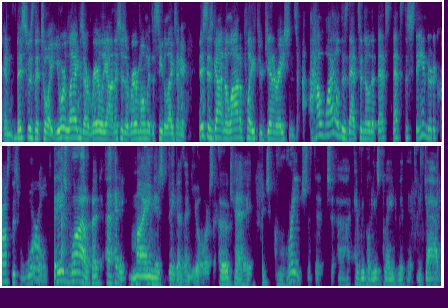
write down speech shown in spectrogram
And this was the toy. Your legs are rarely on. This is a rare moment to see the legs on here. This has gotten a lot of play through generations. How wild is that to know that that's that's the standard across this world? It is wild, but uh, hey, mine is bigger than yours. Okay, it's great that uh, everybody has played with it. Your dad,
